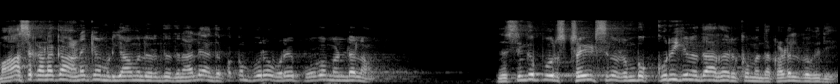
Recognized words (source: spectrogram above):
மாதக்கணக்காக அணைக்க முடியாமல் இருந்ததுனால அந்த பக்கம் பூரா ஒரே புகை மண்டலம். இந்த சிங்கப்பூர் ஸ்ட்ரெயிட்ஸில் ரொம்ப குறுகினதாக இருக்கும் அந்த கடல் பகுதி.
